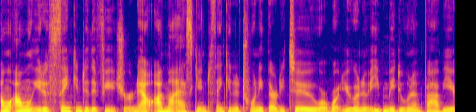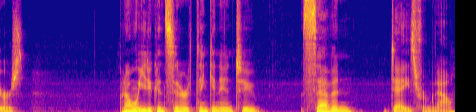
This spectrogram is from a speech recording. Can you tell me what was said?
I, w- I want you to think into the future. Now, I'm not asking you to think into 2032 or what you're going to even be doing in five years, but I want you to consider thinking into seven days from now.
